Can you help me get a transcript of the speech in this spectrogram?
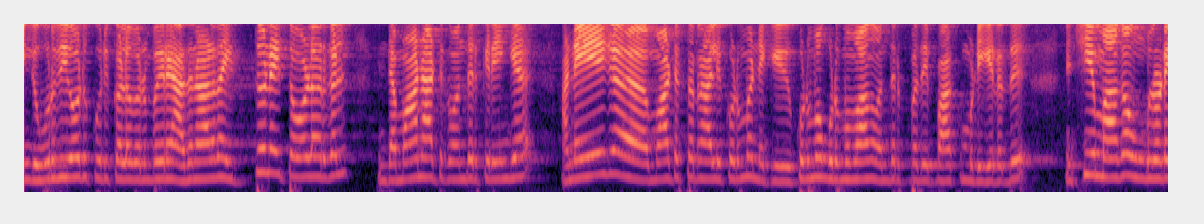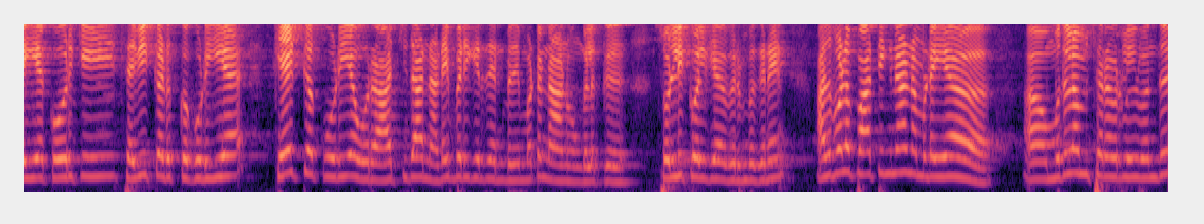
இங்கு உறுதியோடு கூறிக்கொள்ள விரும்புகிறேன். அதனால தான் இத்தனை தோழர்கள் இந்த மாநாட்டுக்கு வந்திருக்கிறீங்க. அநேக மாற்றுத்திறனாளி குடும்பம் இன்றைக்கி குடும்பம் குடும்பமாக வந்திருப்பதை பார்க்க முடிகிறது. நிச்சயமாக உங்களுடைய கோரிக்கையை செவிக்கெடுக்கக்கூடிய கேட்கக்கூடிய ஒரு ஆட்சி தான் நடைபெறுகிறது என்பதை மட்டும் நான் உங்களுக்கு சொல்லிக்கொள்க விரும்புகிறேன். அதுபோல் பார்த்தீங்கன்னா நம்முடைய முதலமைச்சர் அவர்கள் வந்து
